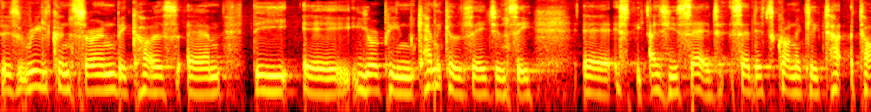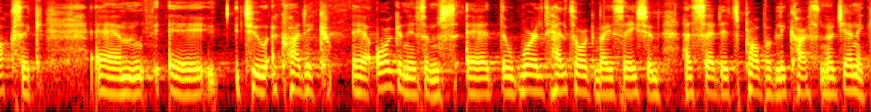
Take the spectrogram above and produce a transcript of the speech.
there's a real concern because um, the uh, European Chemicals Agency, uh, as you said, said it's chronically to- toxic um, uh, to aquatic uh, organisms. Uh, the World Health Organization has said it's probably carcinogenic.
